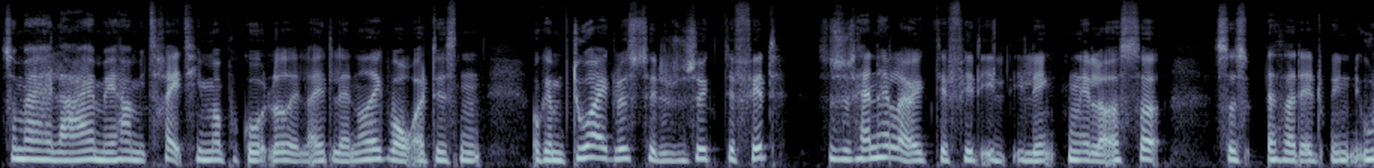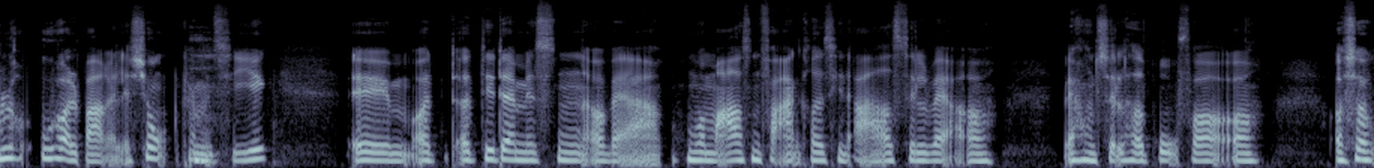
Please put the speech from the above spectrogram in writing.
så må jeg lege med ham i tre timer på gulvet, eller et eller andet, ikke? hvor det er sådan, okay, men du har ikke lyst til det, du synes ikke, det er fedt, så synes han heller ikke, det er fedt i, i længden, eller også så, så altså, det er en uholdbar relation, kan man mm. sige, ikke? Øhm, og, og det der med sådan at være, hun var meget sådan forankret i sit eget selvværd, og hvad hun selv havde brug for, og, og så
